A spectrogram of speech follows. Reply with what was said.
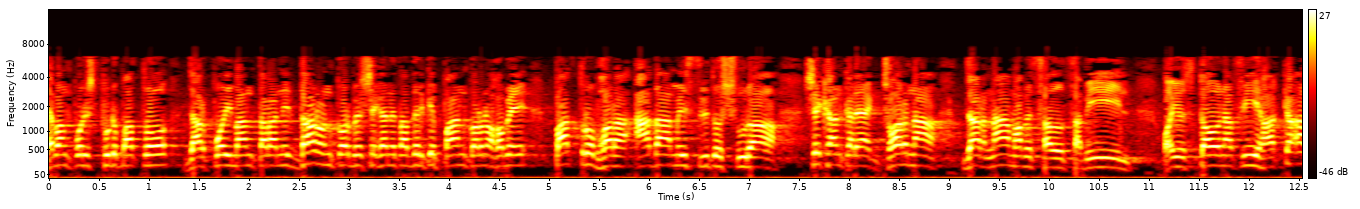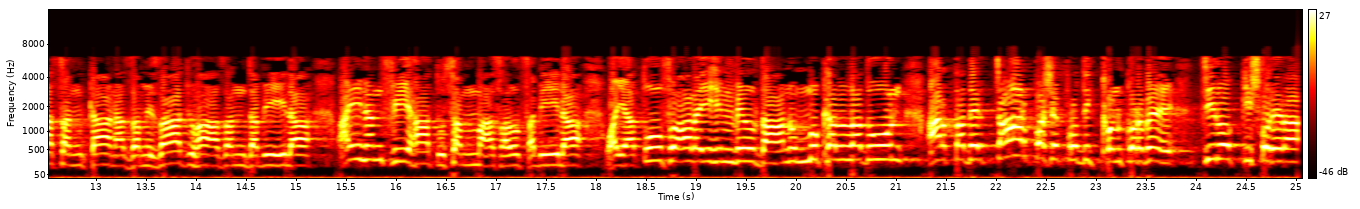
এবং পরিস্ফুট পাত্র, যার পরিমাণ তারা নির্ধারণ করবে, সেখানে তাদেরকে পান করানো হবে। পাত্র ভরা আদা মিশ্রিত সুরা, সেখানকার এক ঝর্ণা, যার নাম হবে সাল সাবিল ফিহা কাসান কানা জামিজাজুহা জানজাবিলা, আইনান ফিহা তুসাম্মা সাল সাবিলা ওয়াতুফু আলাইহিম বিলদানুম মুখাল্লাদুন। আর তাদের চারপাশে প্রদক্ষিণ করবে চির কিশোরেরা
